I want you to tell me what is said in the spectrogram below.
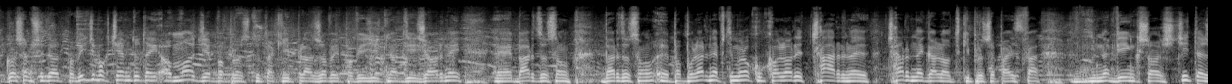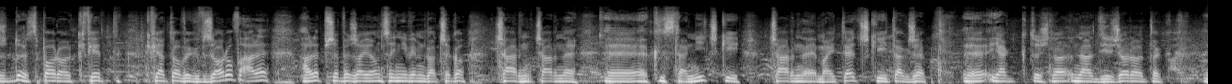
Zgłaszam się do odpowiedzi, bo chciałem tutaj o modzie po prostu takiej plażowej powiedzieć na nadjeziornej. Bardzo są, bardzo są popularne. W tym roku kolory czarne, czarne galotki, proszę Państwa, w większości. Też sporo kwiat, kwiatowych wzorów, ale, ale przeważające, nie wiem dlaczego, czarn, czarne e, staniczki, czarne majteczki. Także e, jak ktoś na, nad jezioro tak, e,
